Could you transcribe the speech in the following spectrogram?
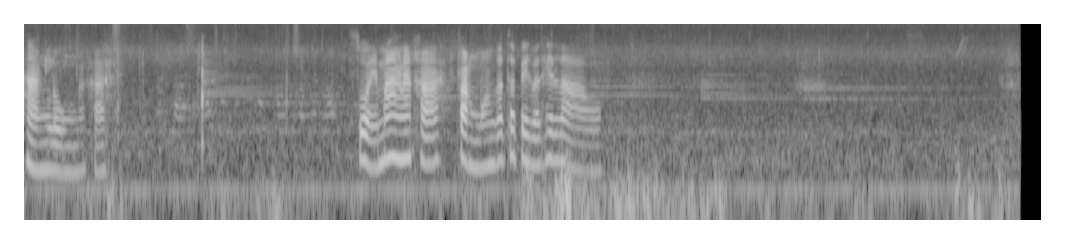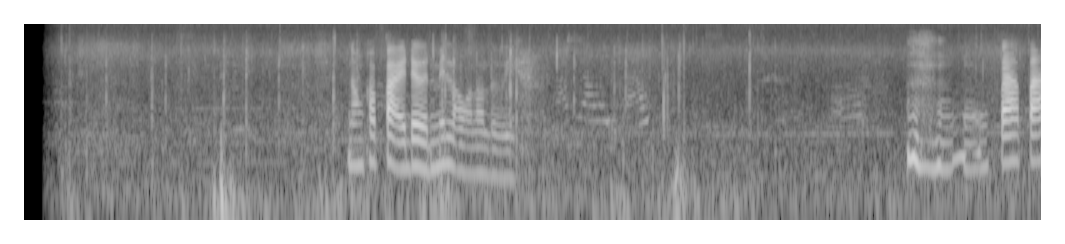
ทางลงนะคะ สวยมากนะคะ ฝั่งนู้นก็จะเป็นประเทศลาว น้องเข้าไปเดินไม่รอเราเลยป้าป้า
